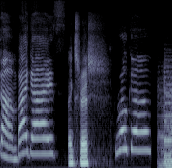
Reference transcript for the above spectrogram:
welcome. Bye, guys. Thanks, Trish. You're welcome.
